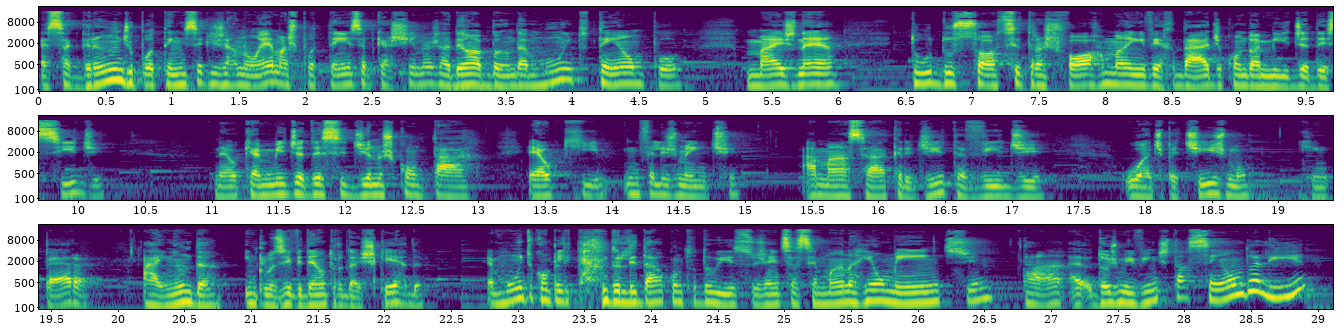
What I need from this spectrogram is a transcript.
essa grande potência que já não é mais potência, porque a China já deu uma banda há muito tempo, mas né, tudo só se transforma em verdade quando a mídia decide. Né? O que a mídia decidir nos contar é o que, infelizmente, a massa acredita, vide o antipetismo que impera ainda, inclusive dentro da esquerda. É muito complicado lidar com tudo isso, gente. Essa semana realmente tá. 2020 tá sendo ali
